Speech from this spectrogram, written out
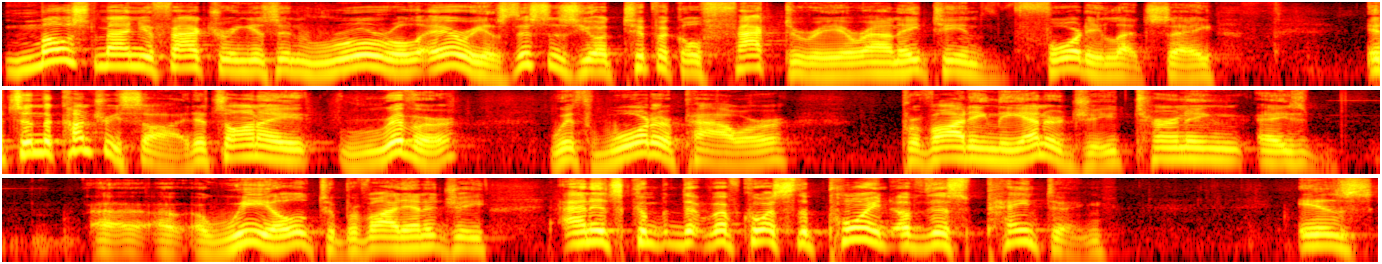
most manufacturing is in rural areas. This is your typical factory around 1840, let's say. It's in the countryside. It's on a river with water power providing the energy, turning a, a, a wheel to provide energy. And it's, of course, the point of this painting is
